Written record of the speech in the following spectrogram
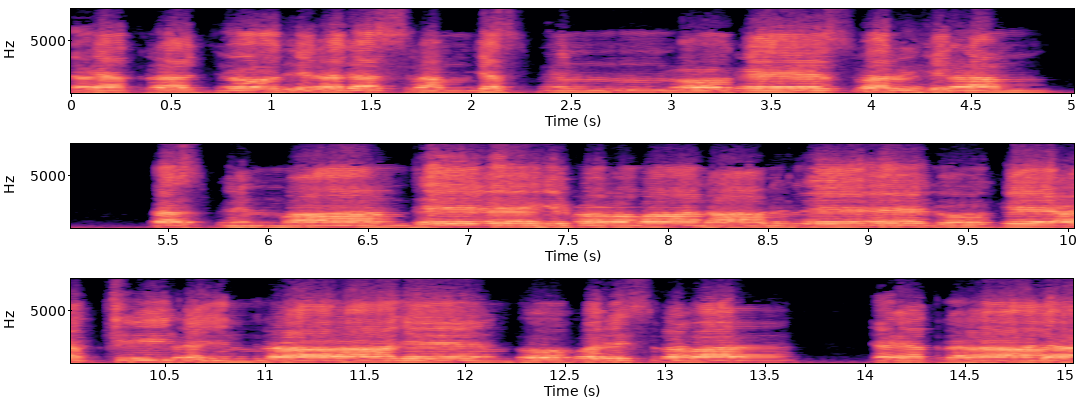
यत्र ज्योतिरजस्रम् यस्मिन् लोकेश्वर्हितम् तस्मिन् माम् देहि पवमानामृते लोके अक्षीत इन्द्रायेन्दोपरिश्रव यत्र राजा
